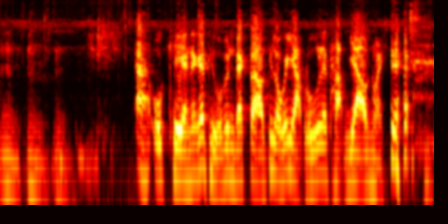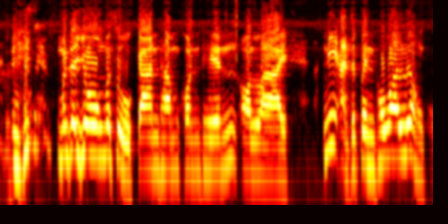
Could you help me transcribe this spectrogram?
อืมอืมอืมอะโอเคอันนั่นก็ถือว่าเป็น background ที่เราก็อยากรู้เลยถามยาวหน่อย มันจะโยงมาสู่การทำคอนเทนต์ออนไลน์ นี่อาจจะเป็นเพราะว่าเรื่องของโค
